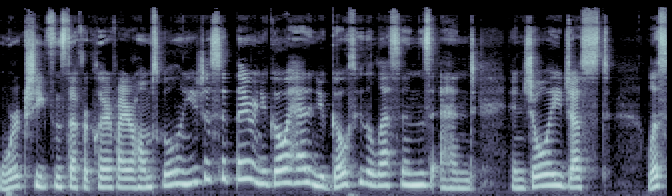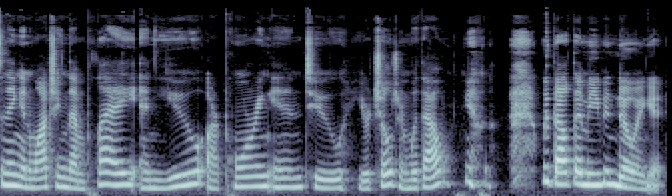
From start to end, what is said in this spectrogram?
worksheets and stuff for Clarify Your Homeschool, and you just sit there and you go ahead and you go through the lessons and enjoy just listening and watching them play, and you are pouring into your children without without them even knowing it.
